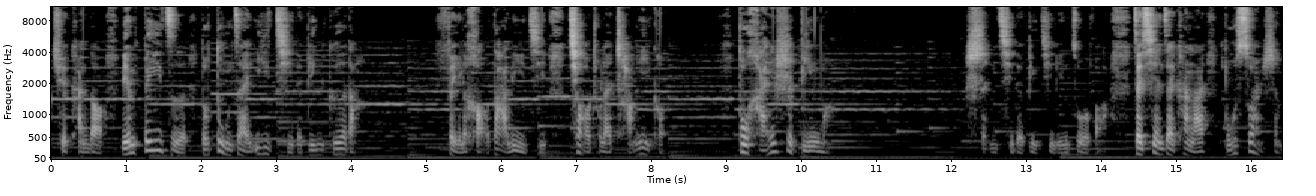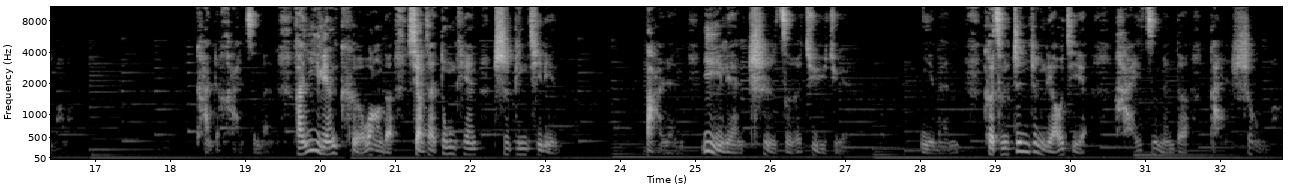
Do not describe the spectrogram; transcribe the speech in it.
却看到连杯子都冻在一起的冰疙瘩。费了好大力气撬出来尝一口，不还是冰吗？神奇的冰淇淋做法，在现在看来不算什么了。看着孩子们还一脸渴望的想在冬天吃冰淇淋。大人一脸斥责拒绝，你们可曾真正了解孩子们的感受吗？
